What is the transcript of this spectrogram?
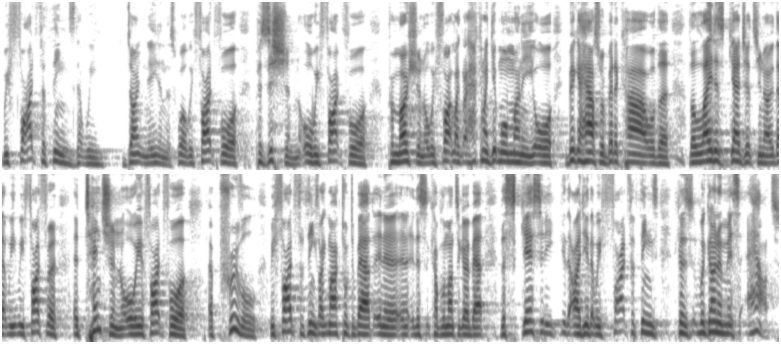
We fight for things that we don't need in this world. We fight for position or we fight for promotion or we fight like, how can I get more money or bigger house or a better car or the, the latest gadgets, you know, that we, we fight for attention or we fight for approval. We fight for things like Mark talked about in, a, in this a couple of months ago about the scarcity, the idea that we fight for things because we're going to miss out.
